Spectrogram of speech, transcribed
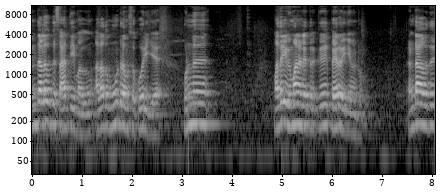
எந்த அளவுக்கு சாத்தியமாகும்? அதாவது மூன்று அம்ச கோரிக்கை. ஒன்று மதுரை விமான நிலையத்திற்கு பெயர் வைக்க வேண்டும். ரெண்டாவது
